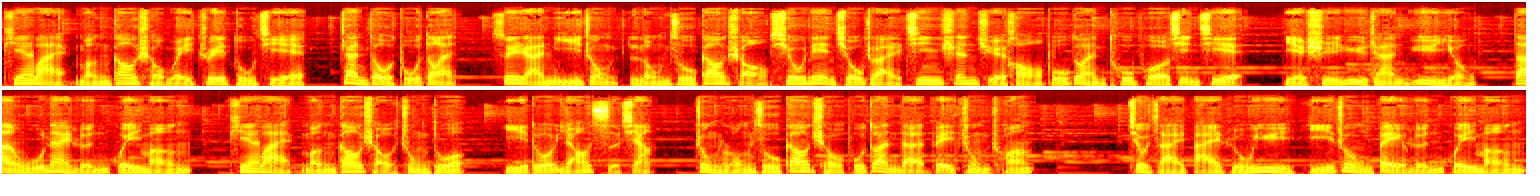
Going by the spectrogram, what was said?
天外盟高手围追堵截，战斗不断。虽然一众龙族高手修炼九转金身诀后不断突破进阶，也是愈战愈勇，但无奈轮回盟、天外盟高手众多，以多咬死相，众龙族高手不断的被重创。就在白如玉一众被轮回盟。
